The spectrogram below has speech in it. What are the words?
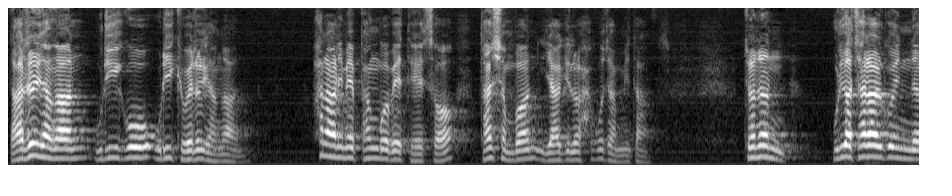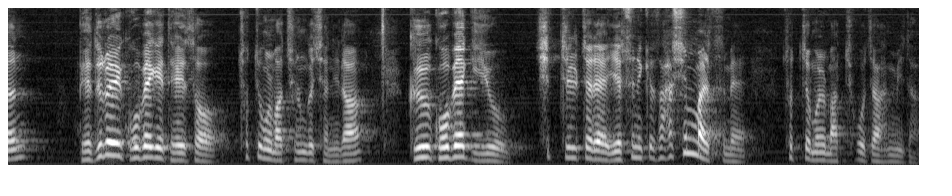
나를 향한 우리고 우리 교회를 향한 하나님의 방법에 대해서 다시 한번 이야기를 하고자 합니다. 저는 우리가 잘 알고 있는 베드로의 고백에 대해서 초점을 맞추는 것이 아니라 그 고백 이후 17절에 예수님께서 하신 말씀에 초점을 맞추고자 합니다.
